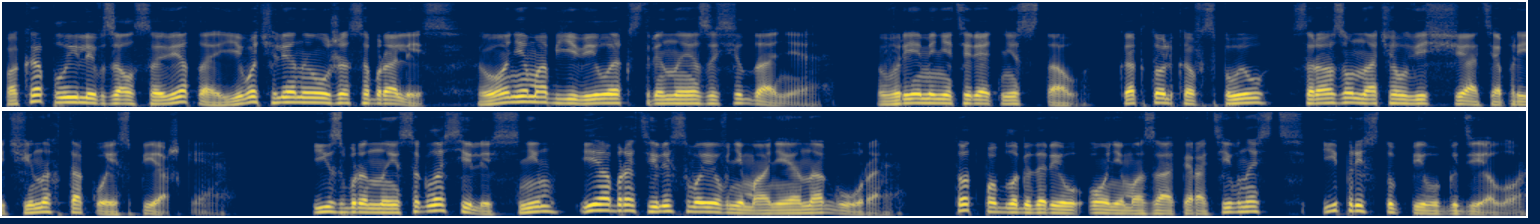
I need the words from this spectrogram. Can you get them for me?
Пока плыли в зал совета, его члены уже собрались. Онем объявил экстренное заседание. Времени терять не стал. Как только всплыл, сразу начал вещать о причинах такой спешки. Избранные согласились с ним и обратили свое внимание на Гура. Тот поблагодарил Онима за оперативность и приступил к делу.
